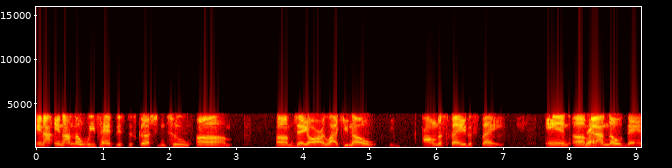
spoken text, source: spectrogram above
And I and I know we've had this discussion too, um, um, Jr. Like you know, on a spade a spade. And um Right. and I know that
